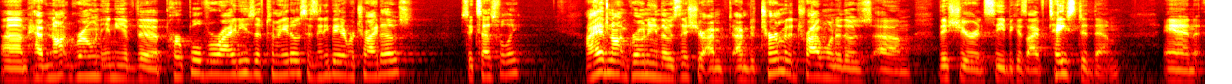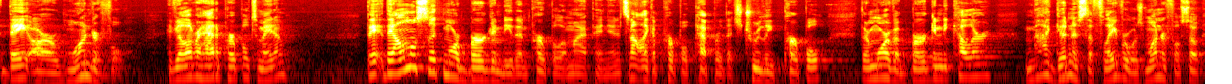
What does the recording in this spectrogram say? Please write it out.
um, have not grown any of the purple varieties of tomatoes. Has anybody ever tried those successfully? I have not grown any of those this year. I'm, I'm determined to try one of those um, this year and see because I've tasted them and they are wonderful. Have y'all ever had a purple tomato? They, they almost look more burgundy than purple, in my opinion. It's not like a purple pepper that's truly purple, they're more of a burgundy color. My goodness, the flavor was wonderful. So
